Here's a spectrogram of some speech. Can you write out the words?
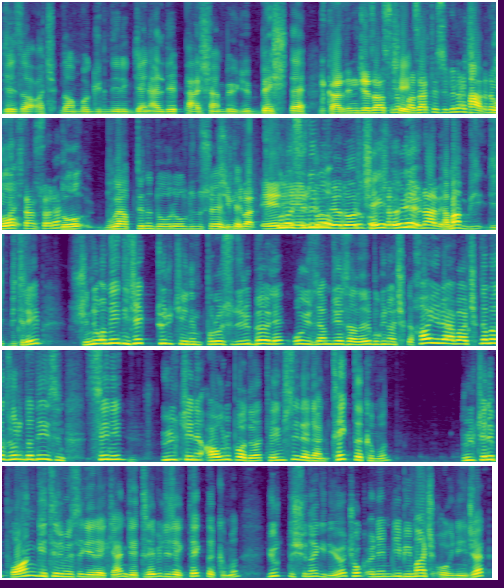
ceza açıklanma günleri genelde perşembe günü 5'te. Icardi'nin cezasını Şey- pazartesi günü Ha, açıkladı do- maçtan sonra. do- bu yaptığını doğru olduğunu söyledi. Şimdi bak, eğri eğri doğruya doğru şey öyle abi. tamam bi- bitireyim. Şimdi o ne diyecek? Türkiye'nin prosedürü böyle. O yüzden cezaları bugün açıkla. Hayır abi açıklamak zorunda değilsin. Senin ülkeni Avrupa'da temsil eden tek takımın ülkene puan getirmesi gereken, getirebilecek tek takımın yurt dışına gidiyor. Çok önemli bir maç oynayacak.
